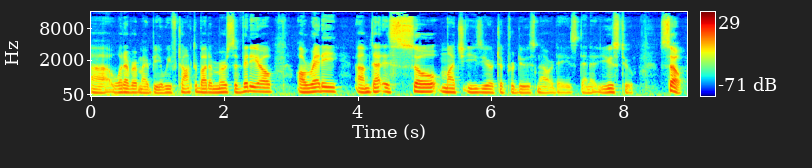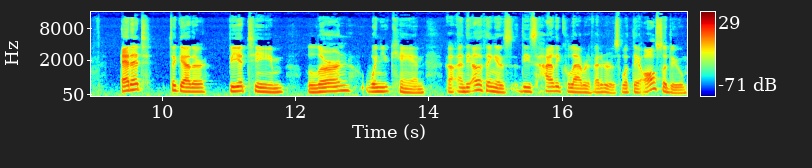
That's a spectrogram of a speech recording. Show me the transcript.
uh, whatever it might be. We've talked about immersive video already. Um, that is so much easier to produce nowadays than it used to. So, edit together, be a team, learn when you can. Uh, and the other thing is, these highly collaborative editors, what they also do,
